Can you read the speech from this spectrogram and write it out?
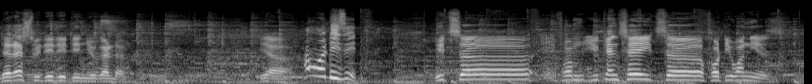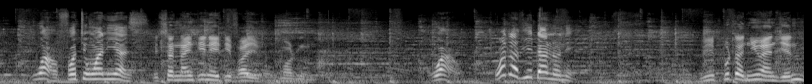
The rest we did it in Uganda. Yeah. How old is it? It's uh, from you can say it's uh, 41 years. Wow, 41 years. It's a 1985 model. Wow. What have you done on it? We put a new engine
